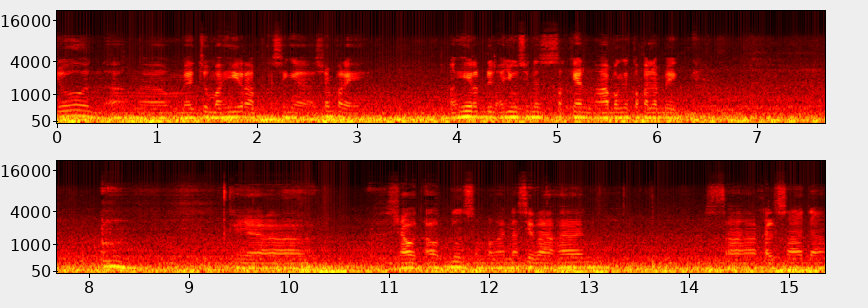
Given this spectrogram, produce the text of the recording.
yun ang uh, medyo mahirap kasi nga syempre ang hirap din ayusin ng sasakyan habang ito kalamig. Kaya shout out dun sa mga nasiraan sa kalsada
